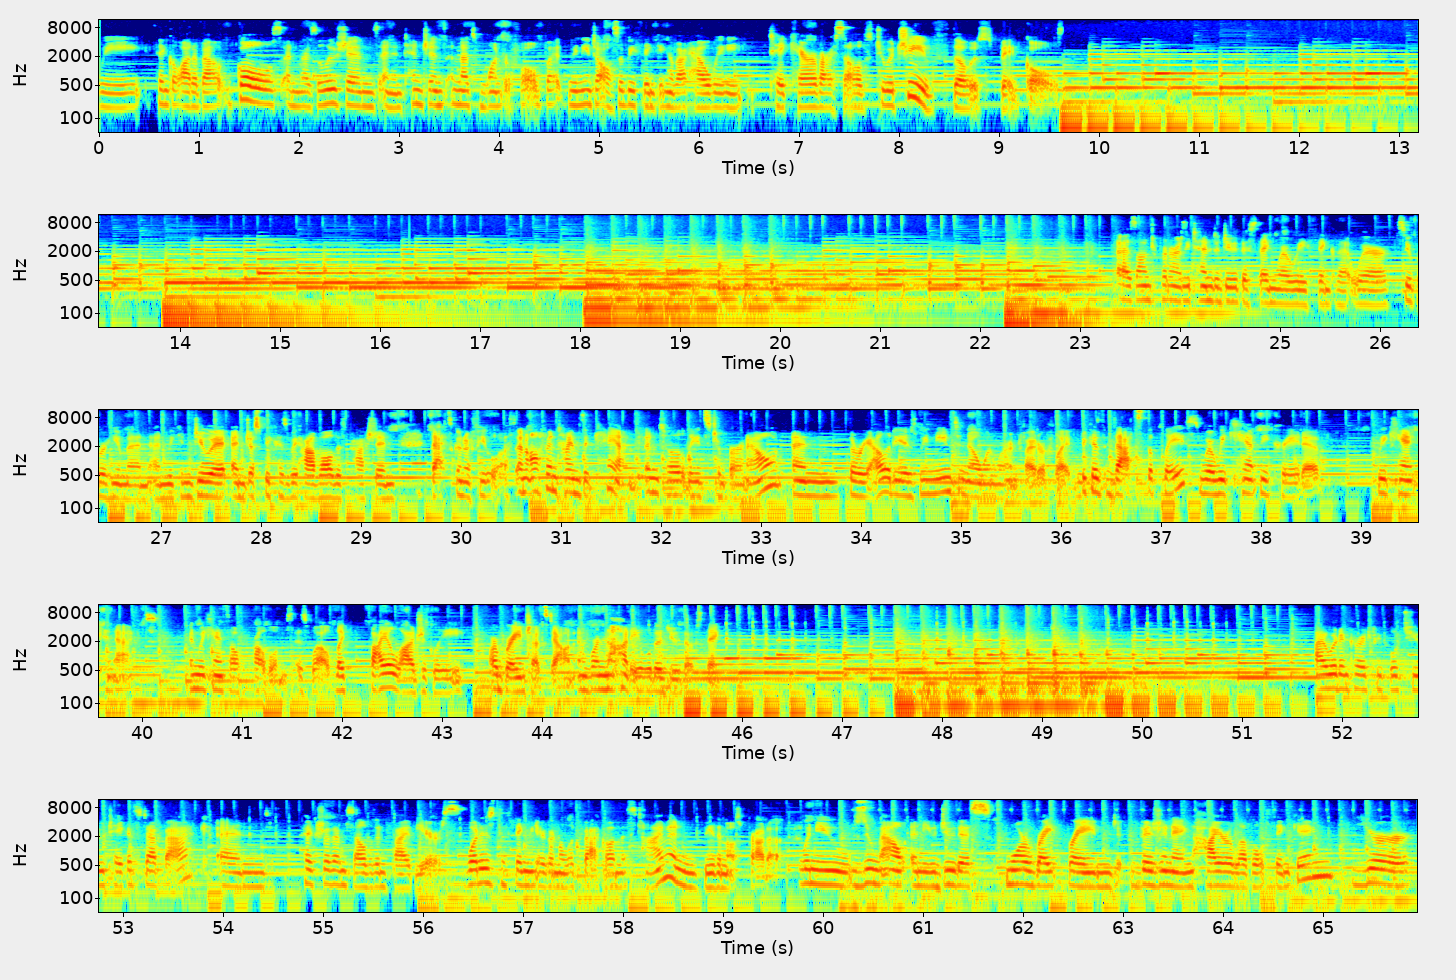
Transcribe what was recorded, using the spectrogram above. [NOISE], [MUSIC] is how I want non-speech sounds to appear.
We think a lot about goals and resolutions and intentions, and that's wonderful, but we need to also be thinking about how we take care of ourselves to achieve those big goals. As entrepreneurs, we tend to do this thing where we think that we're superhuman and we can do it, and just because we have all this passion, that's going to fuel us. And oftentimes it can until it leads to burnout. And the reality is, we need to know when we're in fight or flight because that's the place where we can't be creative, we can't connect, and we can't solve problems as well. Like biologically, our brain shuts down and we're not able to do those things. Would encourage people to take a step back and picture themselves in five years. What is the thing that you're going to look back on this time and be the most proud of? When you zoom out and you do this more right-brained visioning, higher level thinking, you're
